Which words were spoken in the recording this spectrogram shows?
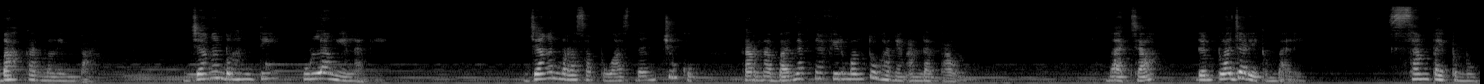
bahkan melimpah. Jangan berhenti, ulangi lagi. Jangan merasa puas dan cukup karena banyaknya firman Tuhan yang Anda tahu baca, dan pelajari kembali. Sampai penuh.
